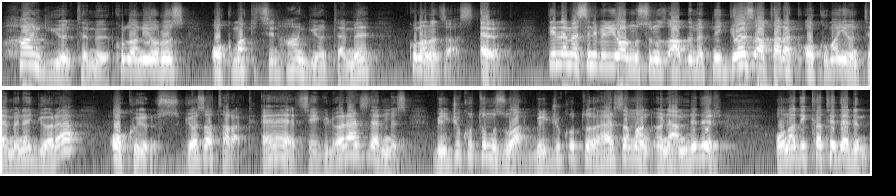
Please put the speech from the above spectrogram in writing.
hangi yöntemi kullanıyoruz, okumak için hangi yöntemi kullanacağız. Evet. Dinlemesini biliyor musunuz adlı metni göz atarak okuma yöntemine göre okuyunuz. Göz atarak. Evet sevgili öğrencilerimiz bilgi kutumuz var. Bilgi kutu her zaman önemlidir. Ona dikkat edelim.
